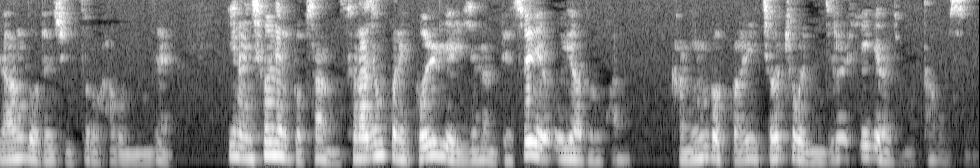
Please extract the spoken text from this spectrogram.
양도될 수 있도록 하고 있는데 이는 현행법상 선화증권의 권리의 이전은 배서에 의하도록 한 강인법과의 저촉의 문제를 해결하지 못하고 있습니다.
